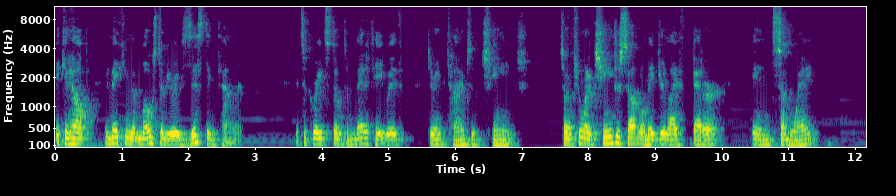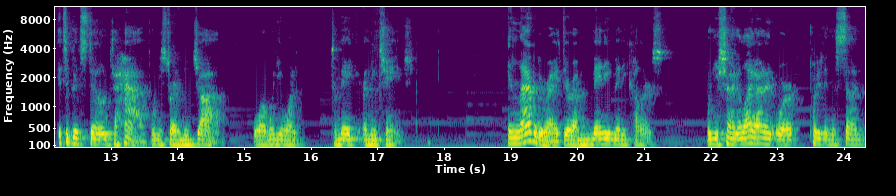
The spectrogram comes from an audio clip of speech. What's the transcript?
It can help in making the most of your existing talent. It's a great stone to meditate with during times of change. So, if you want to change yourself or make your life better in some way, it's a good stone to have when you start a new job or when you want to make a new change. In labradorite, there are many, many colors. When you shine a light on it or put it in the sun,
